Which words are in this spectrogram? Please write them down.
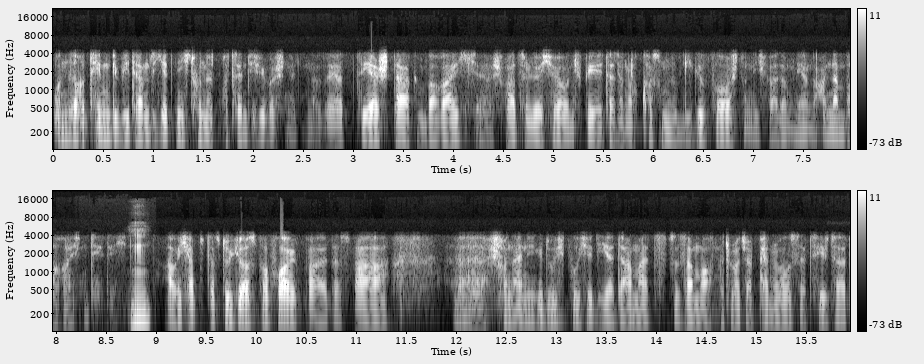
unsere Themengebiete haben sich jetzt nicht hundertprozentig überschnitten. Also er hat sehr stark im Bereich schwarze Löcher und später dann auch Kosmologie geforscht und ich war dann mehr in anderen Bereichen tätig. Mhm. Aber ich habe das durchaus verfolgt, weil das war äh, schon einige Durchbrüche, die er damals zusammen auch mit Roger Penrose erzählt hat.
